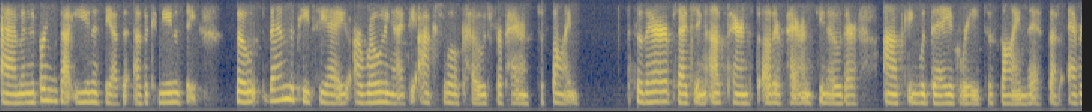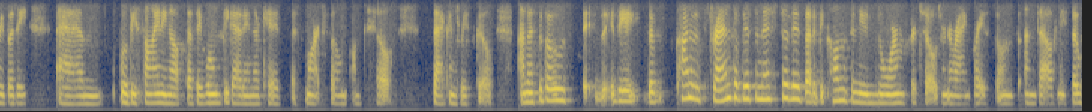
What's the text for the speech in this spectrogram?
Um, and it brings that unity as a, as a community. So then the PTA are rolling out the actual code for parents to sign. So they're pledging as parents to other parents, you know, they're asking would they agree to sign this, that everybody um, will be signing up that they won't be getting their kids a smartphone until secondary school. And I suppose the, the, the kind of the strength of this initiative is that it becomes a new norm for children around Greystones and Delgany. So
